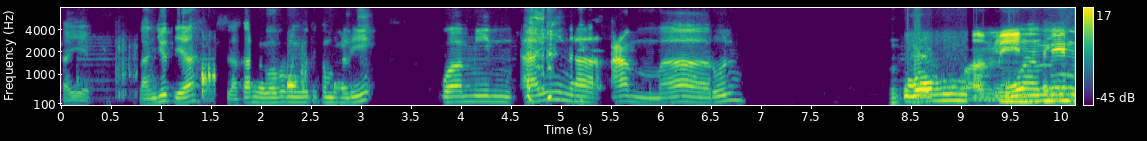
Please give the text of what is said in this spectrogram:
Baik. Lanjut ya. Silakan Bapak-bapak mengikuti kembali. Wa min aina ammarun Wa min Amin. Wa min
